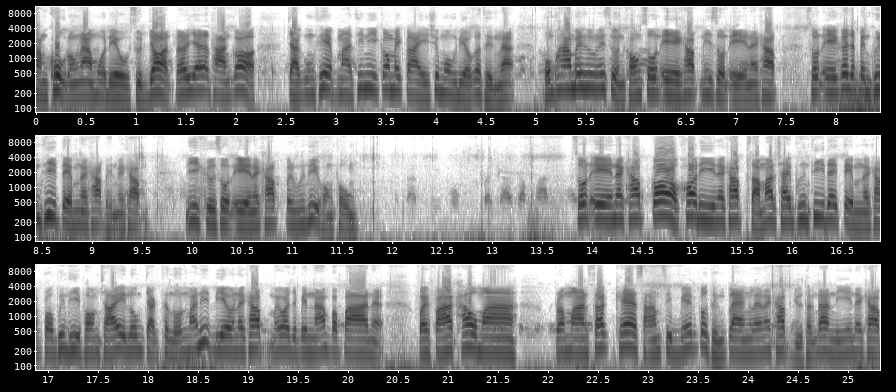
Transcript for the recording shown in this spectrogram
ทำโคกหนองนาโมเดลสุดยอดระยะทางก็จากกรุงเทพมาที่นี่ก็ไม่ไกลชั่วโมงเดียวก็ถึงแล้วผมพาไปดูในส่วนของโซน A ครับนี่โซน A นะครับโซน A ก็จะเป็นพื้นที่เต็มนะครับเห็นไหมครับนี่คือโซน A นะครับเป็นพื้นที่ของธง โซน A นะครับก็ข้อดีนะครับสามารถใช้พื้นที่ได้เต็มนะครับเพราะพื้นที่พร้อมใช้ลงจากถนนมานิดเดียวนะครับไม่ว่าจะเป็นน้ำประปาเนี่ยไฟฟ้าเข้ามาประมาณสักแค่ 30 เมตร ก็ถึงแปลงแล้วนะครับ อยู่ทางด้านนี้นะครับ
